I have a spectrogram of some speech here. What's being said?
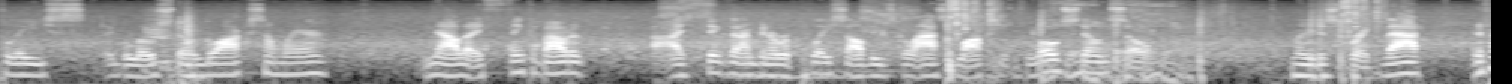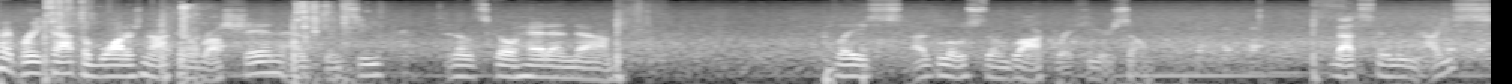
place a glowstone block somewhere. Now that I think about it, I think that I'm going to replace all these glass blocks with glowstone, so let me just break that. And if I break that, the water's not going to rush in, as you can see. And then let's go ahead and um, place a glowstone block right here, so that's going to be nice.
